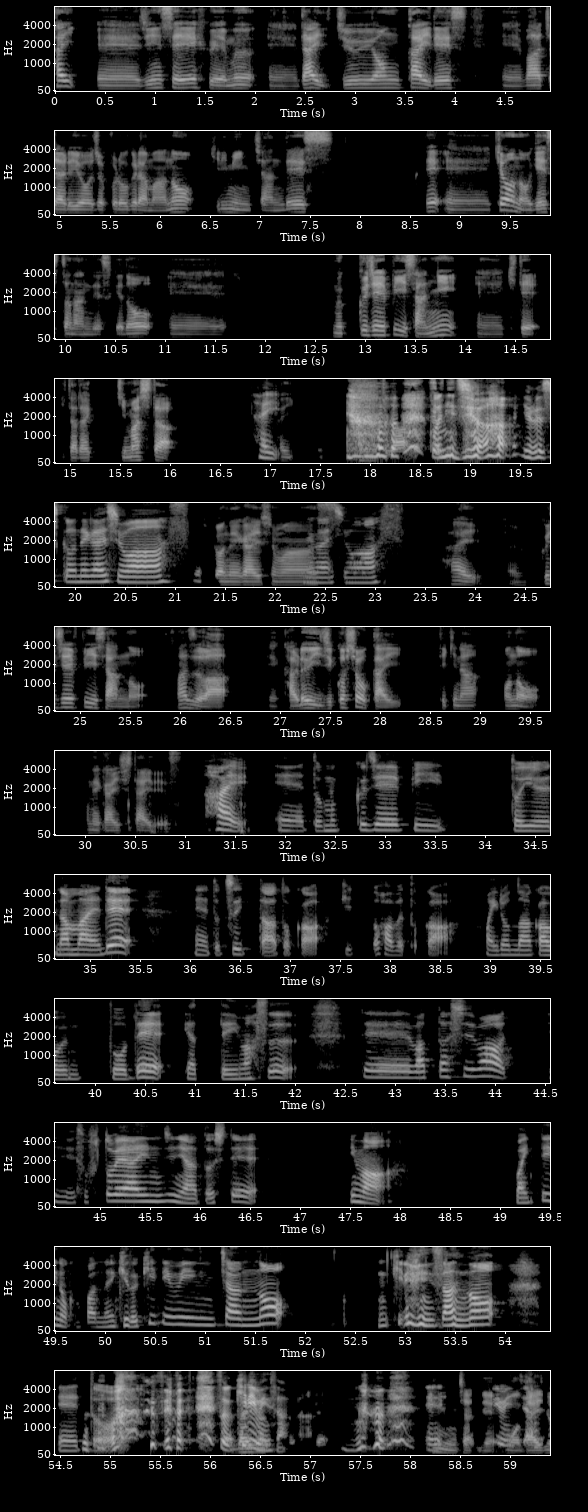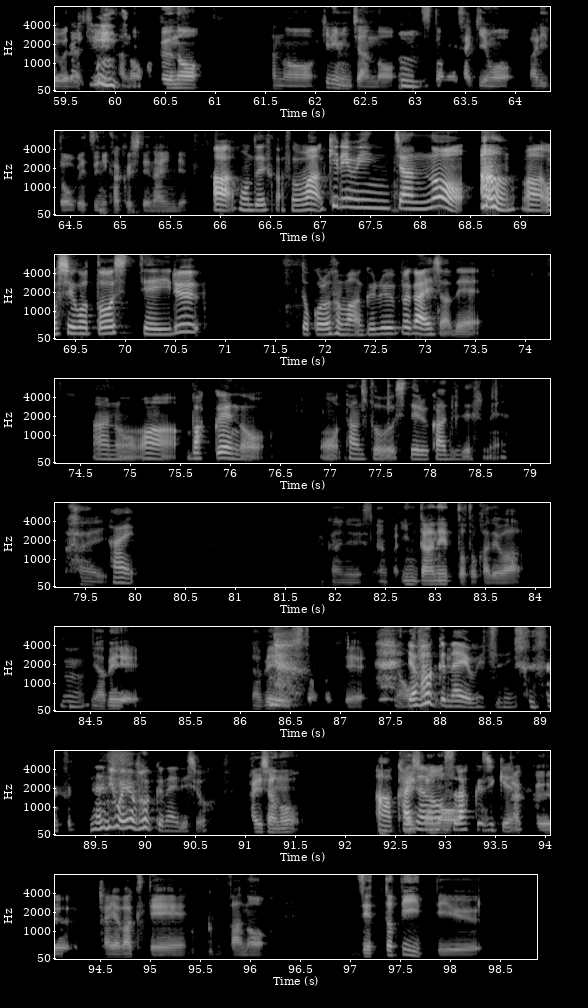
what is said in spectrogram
はい、えー人生 FM、えー第14回です、えーバーチャル幼女プログラマーのきりみんちゃんです。で、えー今日のゲストなんですけど、えームック JP さんに、えー来ていただきました。はい。はい こんにちは。よろしくお願いします。よろしくお願いしおます。願いします。はい。ムック JP さんの、まずは、えー軽い自己紹介的なものをお願いしたいです。はい。えっ、と、MookJP という名前で、えっ、と、Twitter とか GitHub とか、まあ、いろんなアカウントでやっています。で、私は、えーソフトウェアエンジニアとして、今、まあ、言っていいのかわかんないけど、キリミンちゃんの、んキリミンさんの、えっ、と、すいませんそう、キリミンさん かな。キえリミンちゃんでもう大丈夫だし、あの、僕の、あの、キリミンちゃんのうん勤め先も割と別に隠してないんで、あ、本当ですか。そう、まあ、キリミンちゃんの、まあ、お仕事をしているところの、まあ、グループ会社で、あの、まあ、バックエンドを担当してる感じですね。はい、はい。いう感じです。なんかインターネットとかでは、うん。やべえ、やべえ人やばくないい。よ、別に。何もやばくないでしょ。会社のあ、会社ののスラック事トラッ件。クがやばくて、なんかあの、ZP っていう、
